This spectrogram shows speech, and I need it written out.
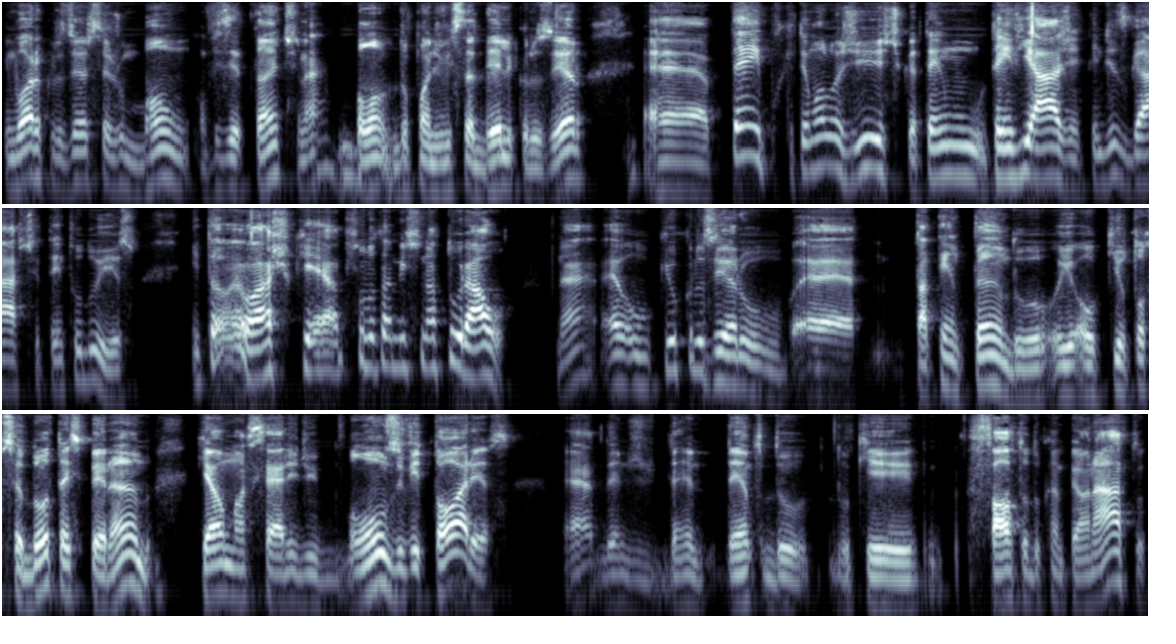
embora o Cruzeiro seja um bom visitante, né? Bom do ponto de vista dele, Cruzeiro, é, tem porque tem uma logística, tem um, tem viagem, tem desgaste, tem tudo isso. Então eu acho que é absolutamente natural. Né? É, o que o Cruzeiro está é, tá tentando, ou o que o torcedor está esperando, que é uma série de 11 vitórias é, dentro, dentro do, do, que falta do campeonato,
